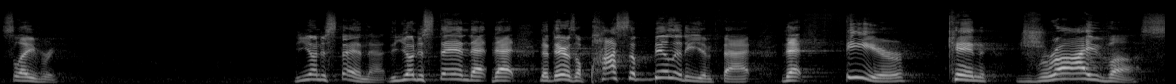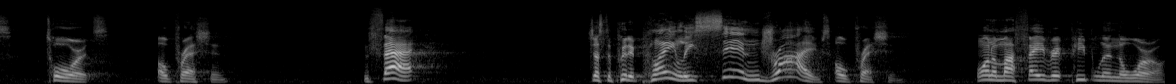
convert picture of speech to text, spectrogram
slavery. Do you understand that? Do you understand that, that, that there's a possibility, in fact, that fear can drive us towards oppression. In fact, just to put it plainly, sin drives oppression. One of my favorite people in the world,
